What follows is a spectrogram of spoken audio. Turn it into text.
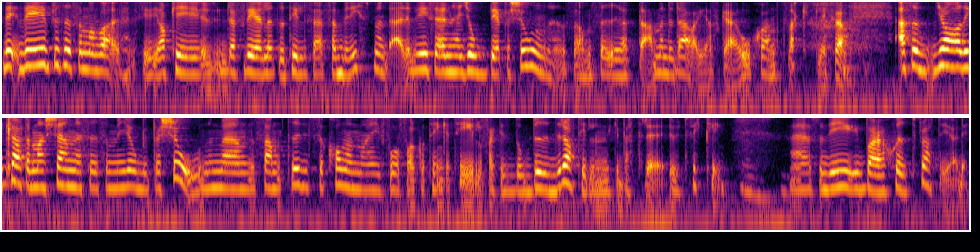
det, det är precis som man bara, jag kan ju referera lite till så feminismen där. Det blir så här den här jobbiga personen som säger att ja, men det där var ganska oskönt sagt. Liksom. Alltså, ja, det är klart att man känner sig som en jobbig person men samtidigt så kommer man ju få folk att tänka till och faktiskt bidra till en mycket bättre utveckling. Mm. Eh, så det är ju bara skitbra att du gör det.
